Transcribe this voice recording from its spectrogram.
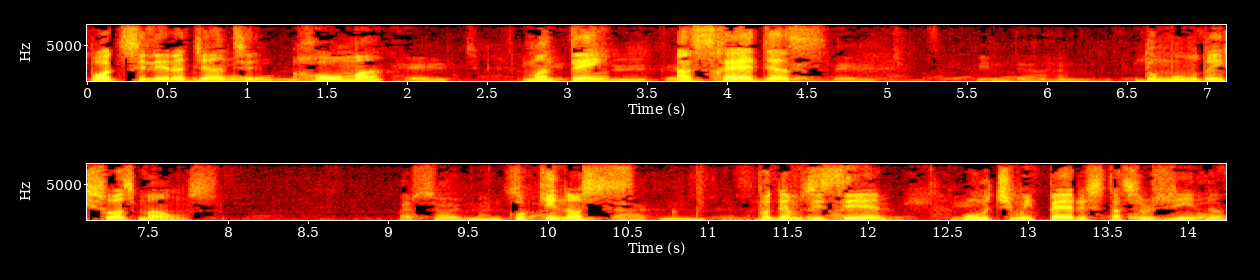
Pode-se ler adiante. Roma mantém as rédeas do mundo em suas mãos. O que nós Podemos dizer, o último império está surgindo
